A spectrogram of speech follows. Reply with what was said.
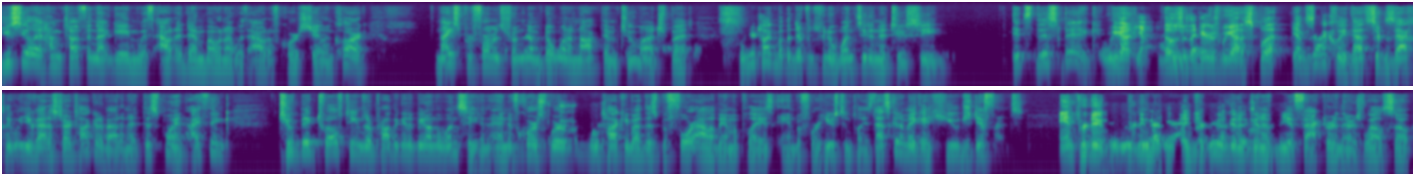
UCLA hung tough in that game without Adem Bona, without, of course, Jaylen Clark. Nice performance from them. Don't want to knock them too much, but when you're talking about the difference between a one seed and a two seed, it's this big. We got yeah, those are the hairs we got to split. Yep. Exactly. That's exactly what you got to start talking about. And at this point, I think two Big 12 teams are probably going to be on the one seed. And, and of course, we're we're talking about this before Alabama plays and before Houston plays. That's going to make a huge difference. And Purdue. Purdue, yeah, and Purdue is going to, going to be a factor in there as well. So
